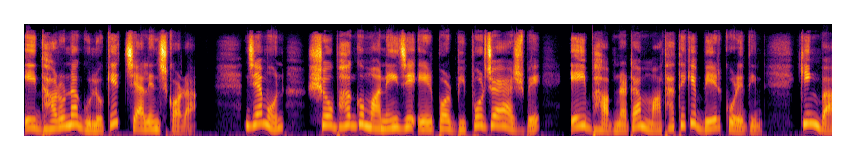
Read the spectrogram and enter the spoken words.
এই ধারণাগুলোকে চ্যালেঞ্জ করা। যেমন, সৌভাগ্য মানেই যে এরপর বিপর্যয় আসবে, এই ভাবনাটা মাথা থেকে বের করে দিন। কিংবা,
